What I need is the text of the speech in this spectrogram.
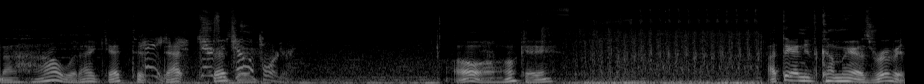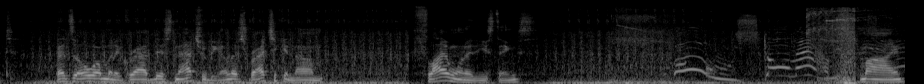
Now, how would I get to Hey, that there's treasure? a teleporter. Oh, okay. I think I need to come here as Rivet. That's only way I'm gonna grab this naturally, unless Ratchet can um fly one of these things. Ooh, Skull. Mine.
